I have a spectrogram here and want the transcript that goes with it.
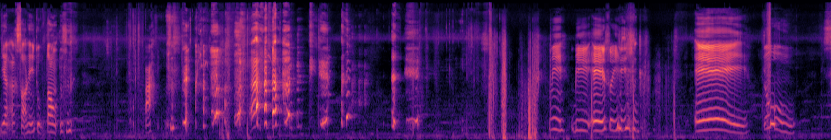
เรียงอักษรให้ถูกต้องปะนี่ B A C A จู C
